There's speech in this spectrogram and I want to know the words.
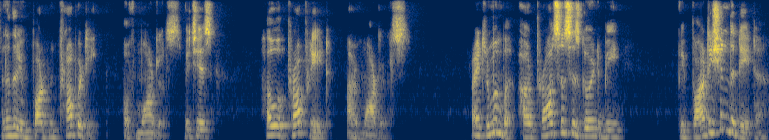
another important property of models, which is how appropriate are models. Right? Remember, our process is going to be we partition the data.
